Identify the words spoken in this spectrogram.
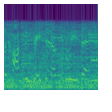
the concentration of squeezing.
